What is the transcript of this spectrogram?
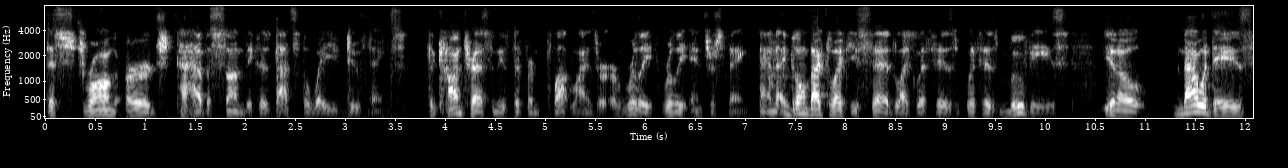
this strong urge to have a son because that's the way you do things the contrast in these different plot lines are, are, really really interesting and, and going back to like you said like with his with his movies you know nowadays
